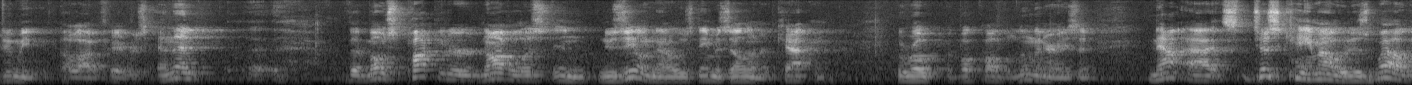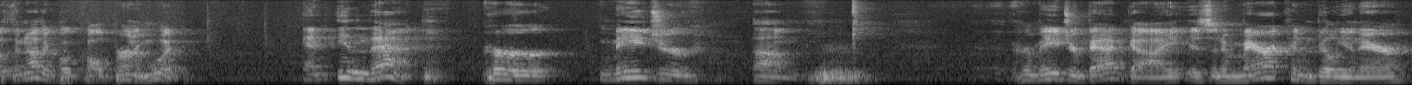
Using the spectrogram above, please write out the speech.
do me a lot of favors. And then uh, the most popular novelist in New Zealand now, whose name is Eleanor Catton, who wrote a book called The Luminaries, and now uh, just came out as well with another book called Birnam Wood. And in that, her major um, her major bad guy is an American billionaire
